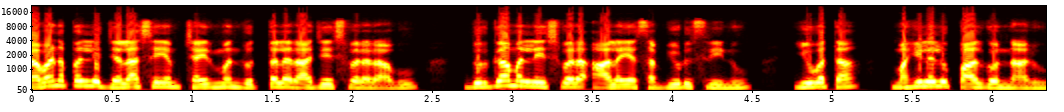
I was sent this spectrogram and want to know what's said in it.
Ravanapalli జలాశయం చైర్మన్ రుత్తల రాజేశ్వరరావు దుర్గామల్లేశ్వర ఆలయ సభ్యుడు శ్రీను యువత మహిళలు పాల్గొన్నారు.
